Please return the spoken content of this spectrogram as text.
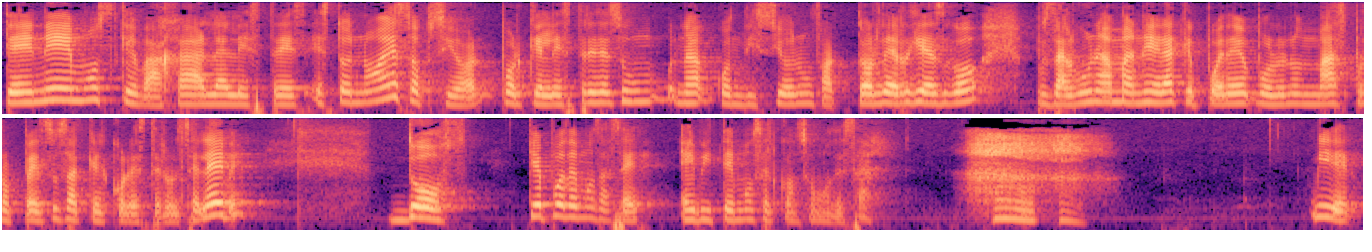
Tenemos que bajarle al estrés. Esto no es opción porque el estrés es una condición, un factor de riesgo, pues de alguna manera que puede volvernos más propensos a que el colesterol se eleve. Dos, ¿qué podemos hacer? Evitemos el consumo de sal. Miren,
